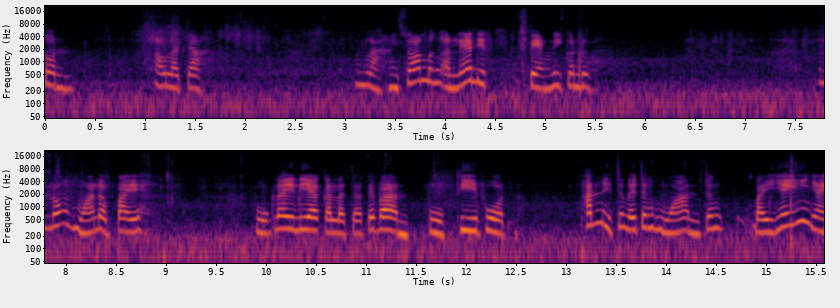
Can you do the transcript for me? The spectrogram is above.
ต้น เอาละจ้ะมึงล่ะให้ซ้อมมึงอันแรกดิดแปลงนี่ก่อนดู มันลงหัวเดี๋ยวไป ปลูกไล่เลียกันละจ้ะแต่บ้านปลูกทีโพด พันนี่จังไดจังหัวจังใบใหญ่ใหญ่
